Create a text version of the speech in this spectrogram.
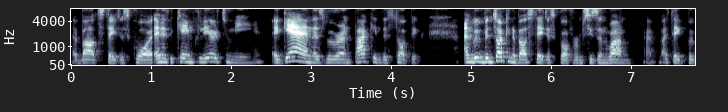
about status quo, and it became clear to me again as we were unpacking this topic. And we've been talking about status quo from season one. I, I think we,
